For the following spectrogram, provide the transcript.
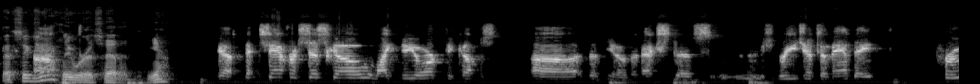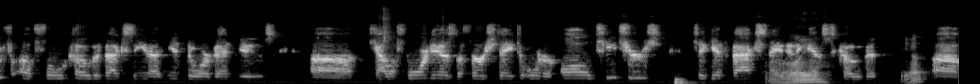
That's exactly where it's headed. Yeah. Yeah, San Francisco, like New York, becomes uh, the, you know the next uh, region to mandate proof of full COVID vaccine at indoor venues. Uh, California is the first state to order all teachers to get vaccinated Oh, yeah. against COVID. Yeah. Uh,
